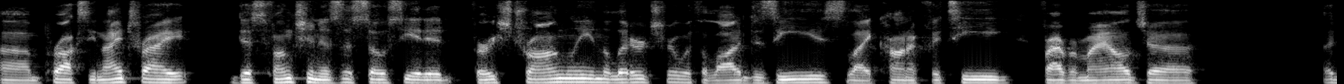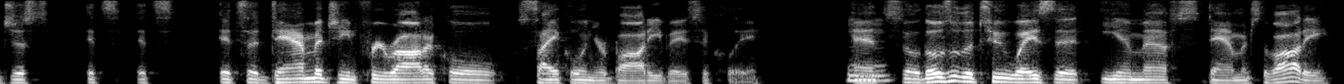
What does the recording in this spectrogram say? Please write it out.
Um, peroxynitrite dysfunction is associated very strongly in the literature with a lot of disease like chronic fatigue fibromyalgia uh, just it's it's it's a damaging free radical cycle in your body basically. And Mhm. so those are the two ways that emfs damage the body.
